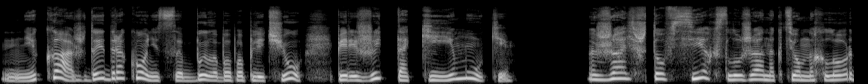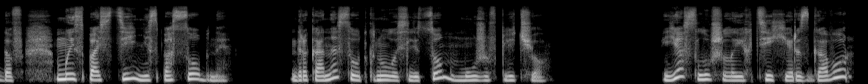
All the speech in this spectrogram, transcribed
Не каждой драконице было бы по плечу пережить такие муки. Жаль, что всех служанок темных лордов мы спасти не способны. Драконесса уткнулась лицом мужа в плечо. Я слушала их тихий разговор,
